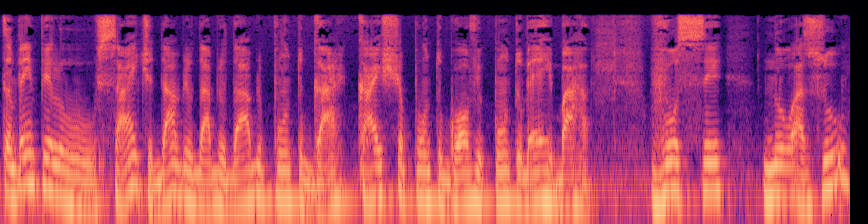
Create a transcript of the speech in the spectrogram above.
Também pelo site www.caixa.gov.br barra você no azul.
